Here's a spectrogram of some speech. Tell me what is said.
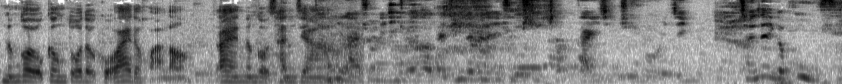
能够有更多的国外的画廊，哎，能够参加。整体来说，您觉得北京这边的艺术市场在疫情之后已经呈现一个复苏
